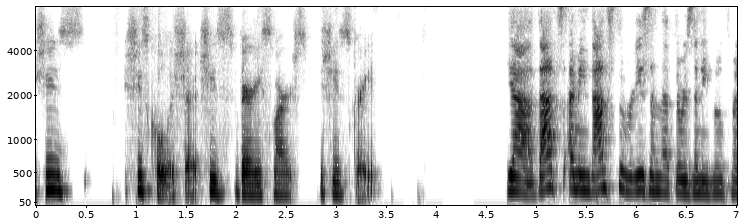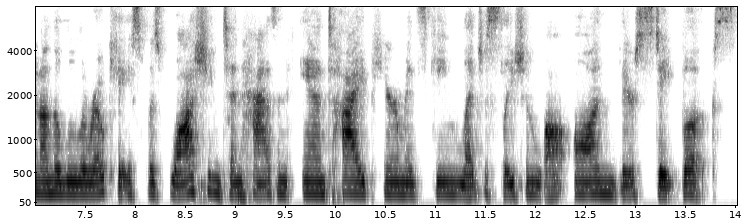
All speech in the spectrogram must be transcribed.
she's she's cool as shit. She's very smart. She's great yeah that's i mean that's the reason that there was any movement on the LuLaRoe case was washington has an anti-pyramid scheme legislation law on their state books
